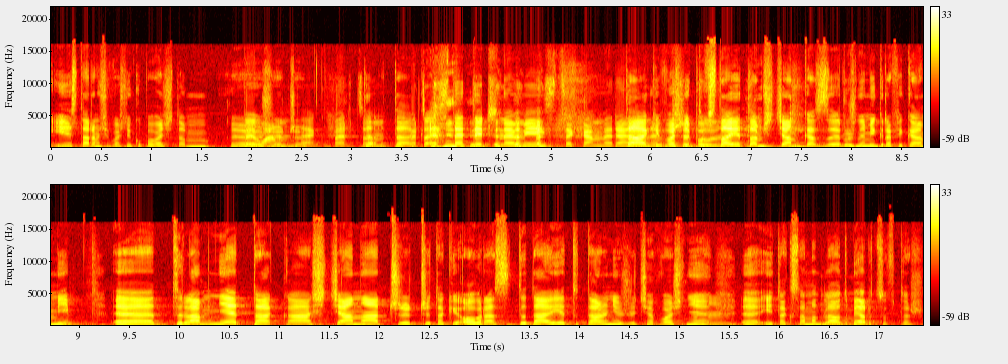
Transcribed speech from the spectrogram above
i staram się właśnie kupować tam Byłam, rzeczy. tak, bardzo, Ta- tak. bardzo estetyczne miejsce kameralne. Tak, i właśnie powstaje tam ścianka z różnymi grafikami. E, Dla mnie taka ściana czy, czy taki obraz dodaje totalnie życia właśnie Mhm. e, i tak samo dla odbiorców też.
